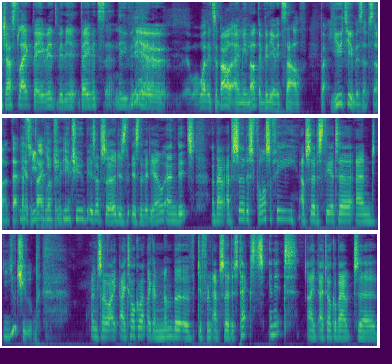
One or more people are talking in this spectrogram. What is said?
just like David video, David's new video. What it's about, I mean, not the video itself, but YouTube is absurd. That, that's Yes, the title of the YouTube, video. YouTube is absurd is is the video, and it's about absurdist philosophy, absurdist theatre, and YouTube. And so I, I talk about like a number of different absurdist texts in it. I, I talk about uh,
